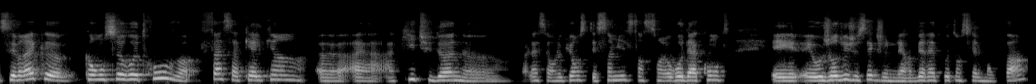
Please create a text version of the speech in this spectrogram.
c'est vrai que quand on se retrouve face à quelqu'un euh, à, qui tu donnes, euh, là c'est en l'occurrence c'était 5500 euros d'acompte, et, et aujourd'hui je sais que je ne les reverrai potentiellement pas,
